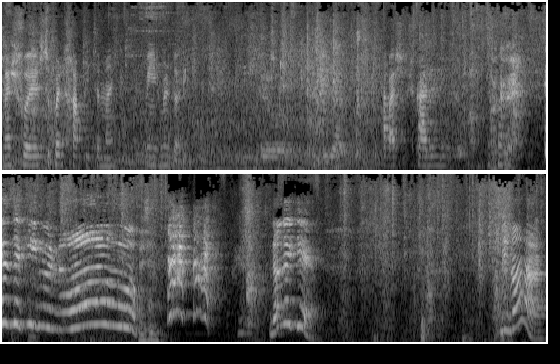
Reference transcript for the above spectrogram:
mas foi super rápido também. Vim os meus Dori. Abaixo buscar Ok. casaquinho novo! De onde é que é? Diz lá!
